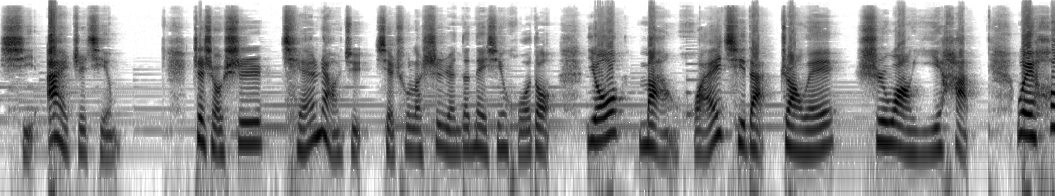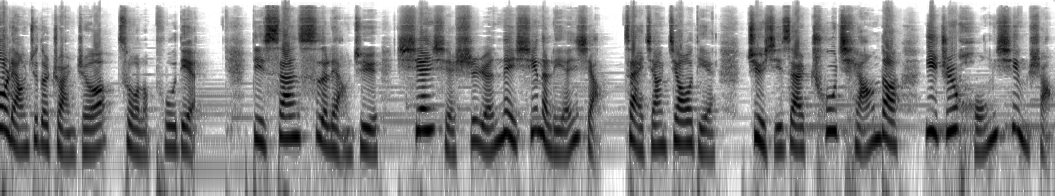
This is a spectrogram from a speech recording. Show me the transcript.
喜爱之情。这首诗前两句写出了诗人的内心活动，由满怀期待转为失望遗憾，为后两句的转折做了铺垫。第三四两句先写诗人内心的联想。再将焦点聚集在出墙的一枝红杏上，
